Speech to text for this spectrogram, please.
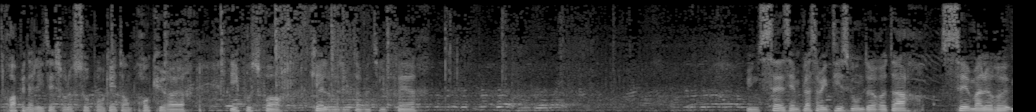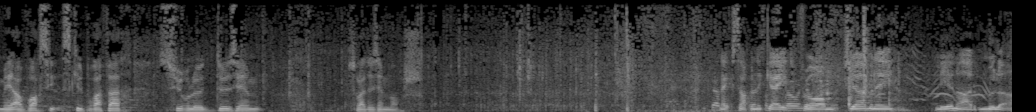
Trois pénalités sur le saut pour Gaëtan Procureur. Il pousse fort. Quel résultat va-t-il faire? Une 16e place avec 10 secondes de retard. C'est malheureux, mais à voir ce qu'il pourra faire sur le deuxième, sur la deuxième manche. Next up in the gate from Germany, Leonard Müller,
